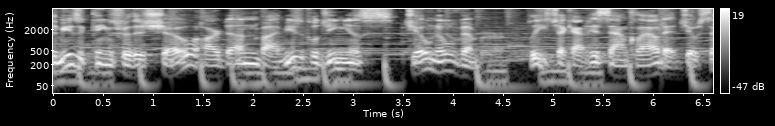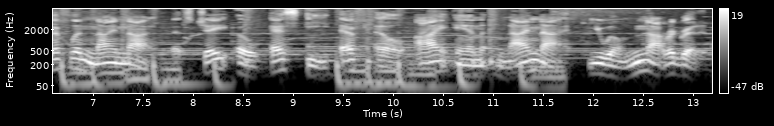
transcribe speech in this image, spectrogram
The music themes for this show are done by musical genius Joe November. Please check out his SoundCloud at Joseflin99. That's J O S E F L I N 99. You will not regret it.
